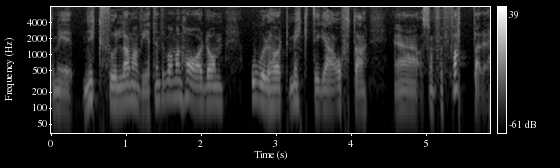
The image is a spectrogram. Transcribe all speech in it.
de är nyckfulla, man vet inte vad man har dem oerhört mäktiga ofta. Eh, som författare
